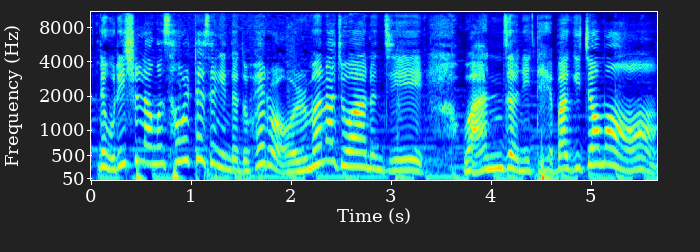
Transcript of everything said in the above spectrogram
근데 우리 신랑은 서울 태생인데도 회를 얼마나 좋아하는지 완전히 대박이죠 뭐.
